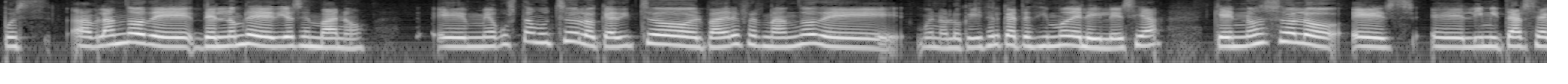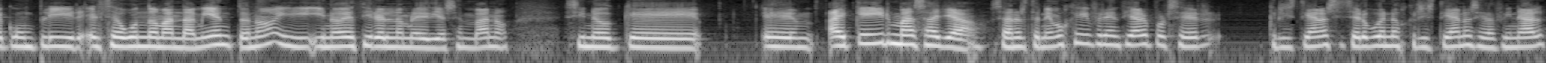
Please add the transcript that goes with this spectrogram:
pues hablando de, del nombre de Dios en vano, eh, me gusta mucho lo que ha dicho el padre Fernando de, bueno, lo que dice el catecismo de la Iglesia, que no solo es eh, limitarse a cumplir el segundo mandamiento, ¿no? Y, no decir el nombre de Dios en vano, sino que eh, hay que ir más allá. O sea, nos tenemos que diferenciar por ser cristianos y ser buenos cristianos y al final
